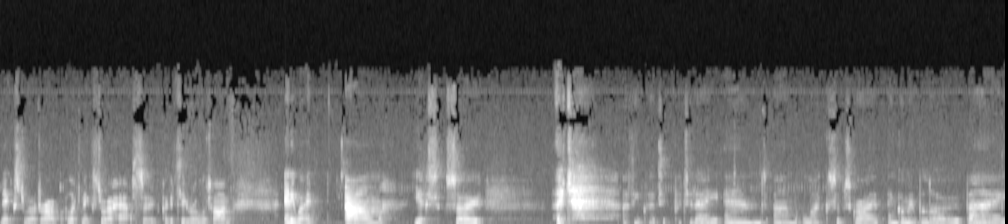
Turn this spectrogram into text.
next to our drive, like next to our house, so I could see her all the time. Anyway, um, yes, so I, I think that's it for today, and um, like, subscribe, and comment below. Bye!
